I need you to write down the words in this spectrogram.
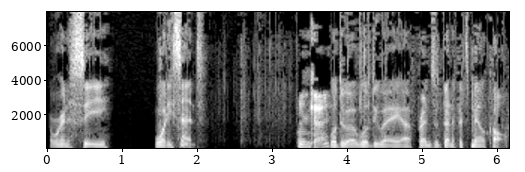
and we're going to see what he sent. Okay. We'll do a we'll do a uh, friends with benefits mail call.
